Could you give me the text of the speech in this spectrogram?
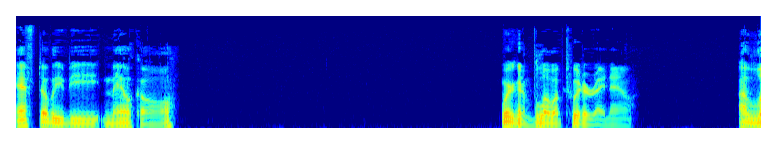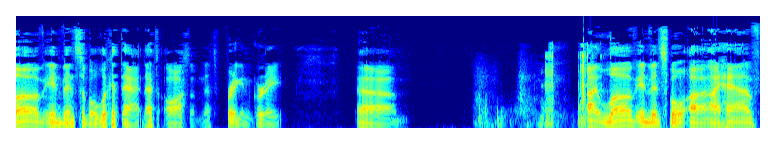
FWB mail call. We're going to blow up Twitter right now. I love Invincible. Look at that. That's awesome. That's friggin' great. Um, I love Invincible. Uh, I have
